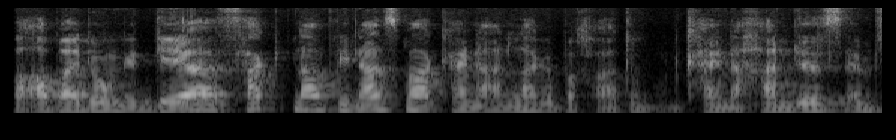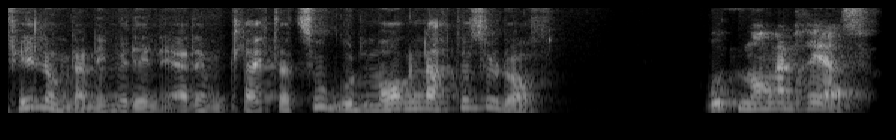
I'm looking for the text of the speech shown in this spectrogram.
Bearbeitung der Fakten am Finanzmarkt, keine Anlageberatung und keine Handelsempfehlung. Dann nehmen wir den Erdem gleich dazu. Guten Morgen nach Düsseldorf. Guten Morgen, Andreas.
